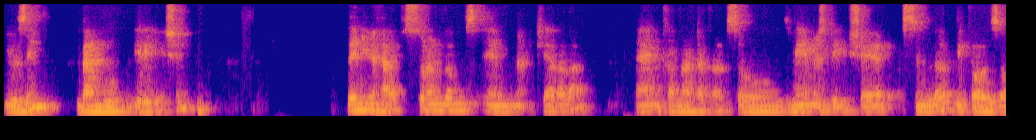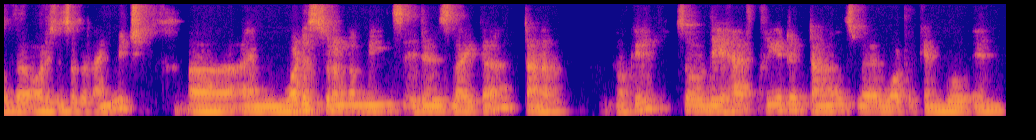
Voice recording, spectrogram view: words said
using bamboo irrigation. Then you have surangams in Kerala and Karnataka. So the name is being shared similar because of the origins of the language. Uh, and what does surangam means? It is like a tunnel okay so they have created tunnels where water can go in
